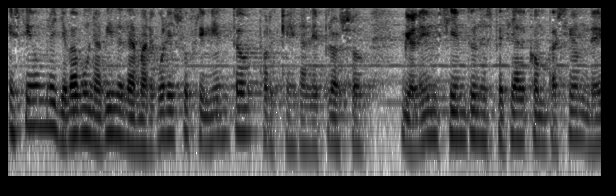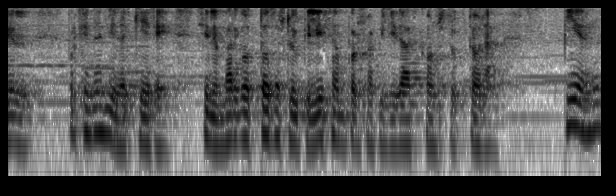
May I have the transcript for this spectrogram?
Este hombre llevaba una vida de amargura y sufrimiento porque era leproso. Violaine siente una especial compasión de él, porque nadie le quiere. Sin embargo, todos le utilizan por su habilidad constructora. Pierre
